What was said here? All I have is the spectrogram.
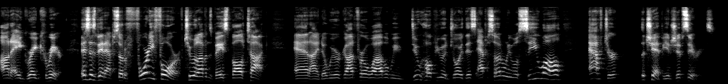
on a great career. This has been episode 44 of 211's Baseball Talk. And I know we were gone for a while, but we do hope you enjoyed this episode, and we will see you all after the championship series.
